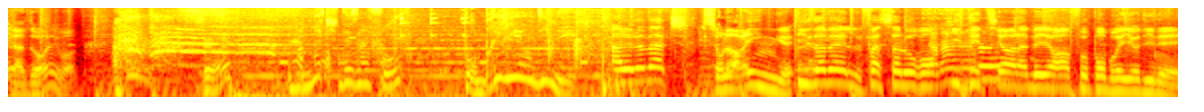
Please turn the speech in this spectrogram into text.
j'ai adoré moi. C'est vrai Le match des infos pour briller. Allez le match sur le ring. Isabelle face à Laurent qui détient la meilleure info pour briller au dîner.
